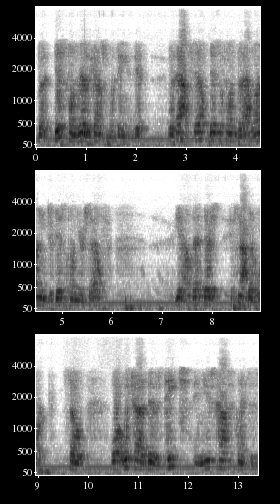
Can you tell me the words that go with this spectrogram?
but discipline really comes from within. If without self-discipline, without learning to discipline yourself, you know, that there's it's not going to work. So what we try to do is teach and use consequences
